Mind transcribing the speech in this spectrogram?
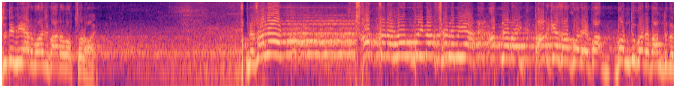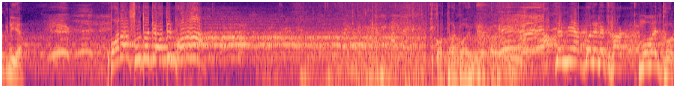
যদি মেয়ের বয়স বারো বছর হয়। আপনি জানেন, শতকরা নব্বই পার্সেন্ট মেয়ে আপনার ওই পার্কে যা করে বন্ধু করে বান্ধবীকে নিয়ে। পড়া, শুধু ওদের পড়া। কথা কয় আপনার মেয়ে বলে না, থাক, মোবাইল থোর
